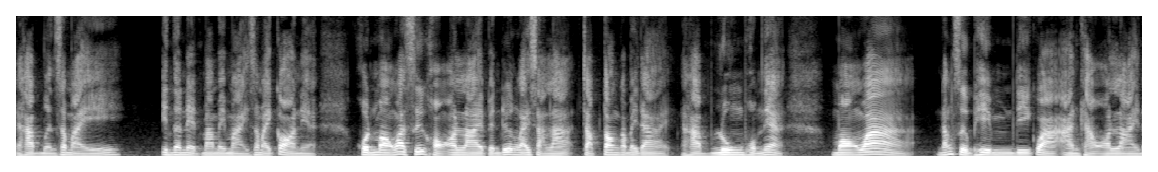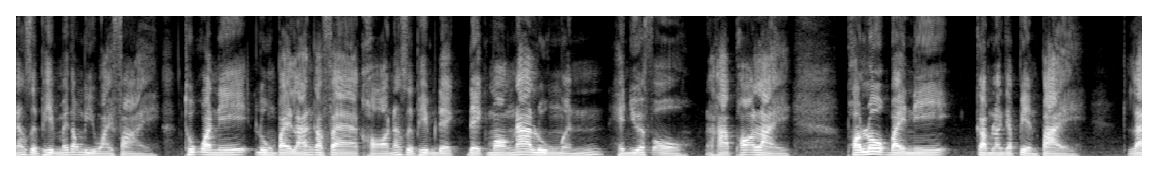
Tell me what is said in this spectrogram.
นะครับ เหมือนสมัย อินเทอร์เน็ตมาใหม่ ๆ สมัยก่อนเนี่ย คนมองว่าซื้อของออนไลน์เป็นเรื่องไร้สาระจับต้องก็ไม่ได้นะครับ ลุงผมเนี่ยมองว่าหนังสือพิมพ์ดีกว่าอ่านข่าวออนไลน์หนังสือพิมพ์ไม่ต้องมี Wi-Fi ทุกวันนี้ลุงไปร้านกาแฟขอหนังสือพิมพ์เด็กเด็กมองหน้าลุงเหมือนเห็น UFO นะครับเพราะอะไร เพราะโลกใบนี้กำลังจะเปลี่ยนไป และ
